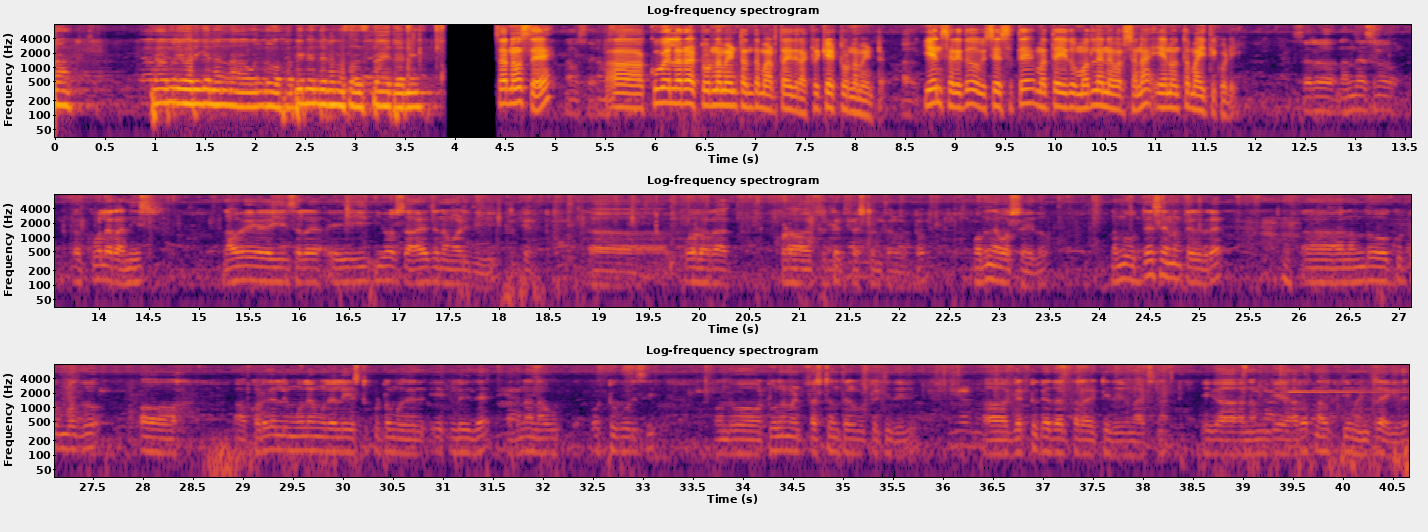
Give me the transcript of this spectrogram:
ಫ್ಯಾಮಿಲಿಯವರಿಗೆ ನನ್ನ ಒಂದು ಅಭಿನಂದನೆಯನ್ನು ಸಲ್ಲಿಸ್ತಾ ಇದ್ದೇನೆ. ಸರ್ ನಮಸ್ತೆ. ನಮಸ್ತೆ ಕುವೆಲ್ಲರ ಟೂರ್ನಮೆಂಟ್ ಅಂತ ಮಾಡ್ತಾ ಇದ್ದೀರಾ ಕ್ರಿಕೆಟ್ ಟೂರ್ನಮೆಂಟ್? ಏನು ಸರ್ ಇದು ವಿಶೇಷತೆ ಮತ್ತು ಇದು ಮೊದಲನೇ ವರ್ಷನ ಏನು ಅಂತ ಮಾಹಿತಿ ಕೊಡಿ? ಸರ್ ನನ್ನ ಹೆಸರು ಕೋಲಾರ ಅನೀಶ್. ನಾವೇ ಈ ಸಲ ಈ ಈ ವರ್ಷ ಆಯೋಜನೆ ಮಾಡಿದ್ದೀವಿ ಕ್ರಿಕೆಟ್. ಆ, ಕೋಲಾರ ಕೊಡ ಕ್ರಿಕೆಟ್ ಫೆಸ್ಟ್ ಅಂತ ಹೇಳ್ಬಿಟ್ಟು ಮೊದಲನೇ ವರ್ಷ ಇದು. ನಮ್ಮದು ಉದ್ದೇಶ ಏನಂತ ಹೇಳಿದರೆ ನಮ್ಮದು ಕುಟುಂಬದ್ದು ಆ, ಆ, ಕೊಡಗಲ್ಲಿ ಮೂಲೆ ಮೂಲೆಯಲ್ಲಿ ಎಷ್ಟು ಕುಟುಂಬ ಇ- ಇದೆ ಅದನ್ನು ನಾವು ಒಟ್ಟುಗೂಡಿಸಿ ಒಂದು ಟೂರ್ನಮೆಂಟ್ ಫಸ್ಟ್ ಅಂತ ಹೇಳ್ಬಿಟ್ಟು ಇಟ್ಟಿದ್ದೀವಿ. ಗೆಟ್ ಟುಗೆದರ್ ಥರ ಇಟ್ಟಿದ್ದೀವಿ ಮ್ಯಾಚ್ನ ಈಗ ನಮಗೆ ಅರವತ್ನಾಲ್ಕು ಟೀಮ್ ಎಂಟ್ರಿ ಆಗಿದೆ.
